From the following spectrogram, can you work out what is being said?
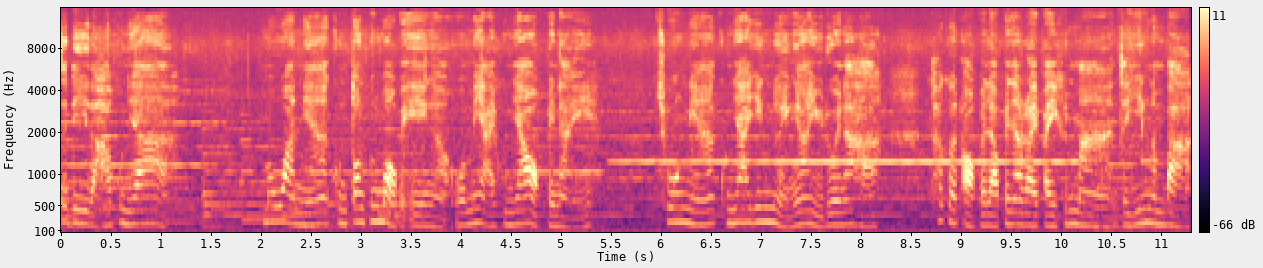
จะดีเหรอคะคุณย่า เมื่อวานเนี้ยคุณต้นเพิ่งบอกไปเองอะว่าไม่อยากให้คุณย่าออกไปไหน ช่วงเนี้ยคุณย่ายิ่งเหนื่อยง่ายอยู่ด้วยนะคะ ถ้าเกิดออกไปแล้วเป็นอะไรไปขึ้นมา จะยิ่งลำบาก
